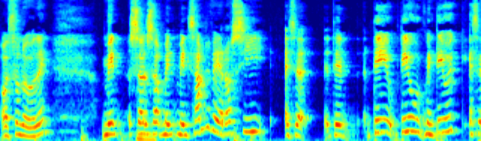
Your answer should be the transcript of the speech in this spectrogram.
og sådan noget, ikke? Men, så, mm. så, men, men samtidig vil jeg da også sige, altså, den, det, er jo, det er jo, men det er jo ikke, altså,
